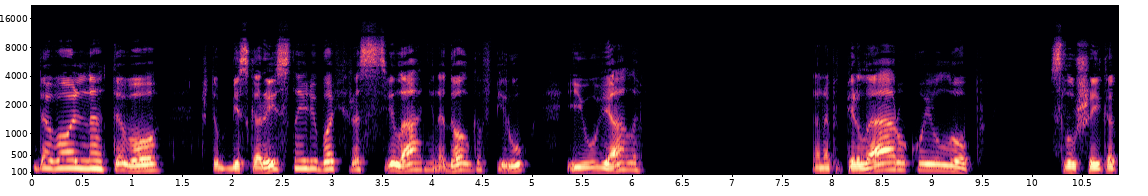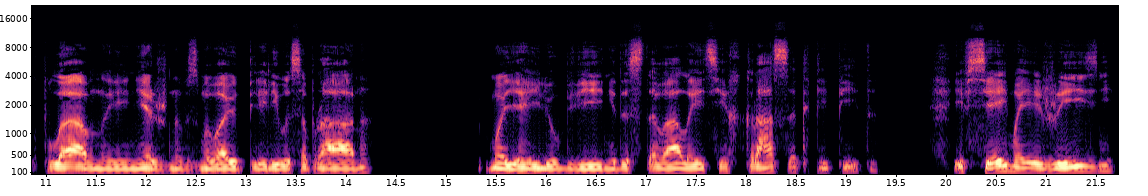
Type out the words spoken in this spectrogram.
довольно того, чтобы бескорыстная любовь расцвела ненадолго в перу и увяла. Она подперла рукою лоб, слушая, как плавно и нежно взмывают переливы сопрано. Моей любви не доставало этих красок пепита, и всей моей жизни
